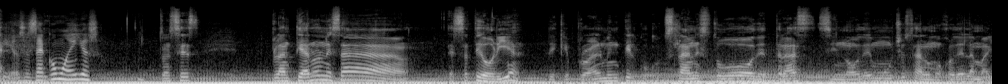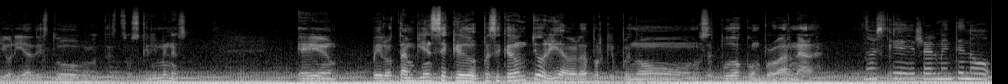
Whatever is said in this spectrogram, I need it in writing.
Sí, o sea, sean como ellos. Entonces, plantearon esa, esa teoría de que probablemente el Ku Klux estuvo detrás, si no de muchos, a lo mejor de la mayoría de, estos de estos crímenes. Eh, pero también se quedó, pues se quedó en teoría, ¿verdad? Porque pues no, no se pudo comprobar nada. No, es que realmente no,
